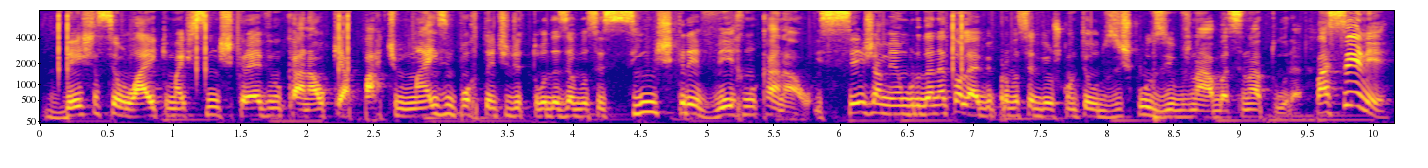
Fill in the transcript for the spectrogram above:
deixa seu like, mas se inscreve no canal, que a parte mais importante de todas é você se inscrever no canal. E seja membro da Netolab pra você ver os conteúdos exclusivos na aba assinatura. Pacini,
